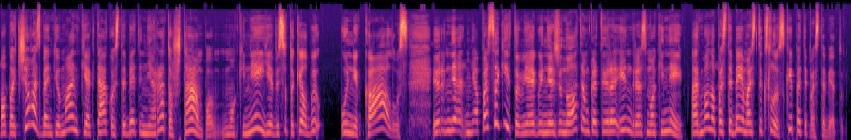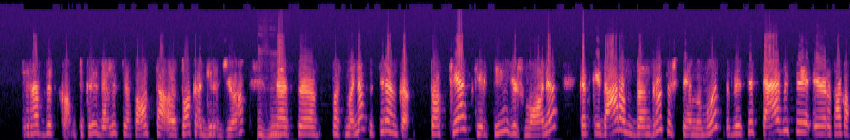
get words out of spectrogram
O pačios, bent jau man, kiek teko stebėti, nėra to štampo. Mokiniai, jie visi tokie labai unikalūs. Ir ne, nepasakytum, jeigu nežinotum, kad tai yra Indrės mokiniai. Ar mano pastebėjimas tikslus? Kaip pati pastebėtum? Yra visko. Tikrai dalis tiesos to, ką girdžiu, mhm. nes e, pas mane susirenka tokie skirtingi žmonės, kad kai darom bendrus užsiemimus, visi stebisi ir sako,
